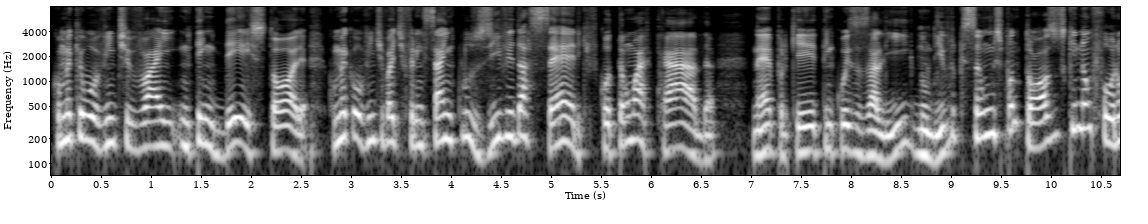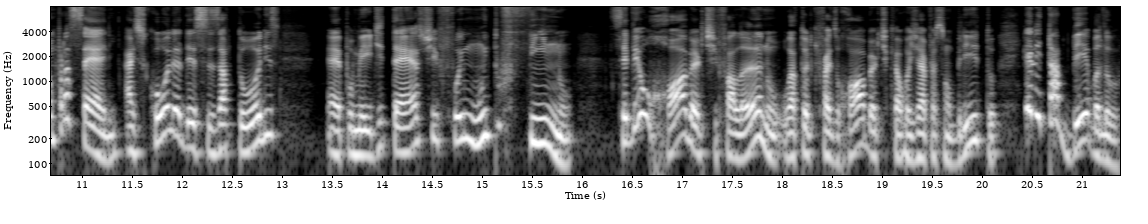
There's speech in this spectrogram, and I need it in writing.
Como é que o ouvinte vai entender a história? Como é que o ouvinte vai diferenciar inclusive da série que ficou tão marcada? Né? Porque tem coisas ali no livro que são espantosos que não foram para a série. A escolha desses atores é, por meio de teste, foi muito fino. Você vê o Robert falando, o ator que faz o Robert, que é o Jefferson Brito, ele tá bêbado.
